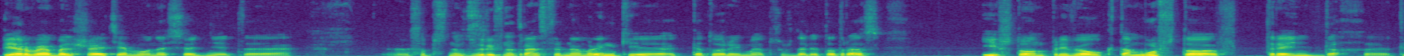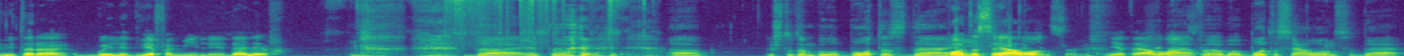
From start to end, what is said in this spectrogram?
первая большая тема у нас сегодня это, собственно, взрыв на трансферном рынке, который мы обсуждали в тот раз, и что он привел к тому, что в трендах э, Твиттера были две фамилии, да, Лев? Да, это... а, Что там было? Ботас, да? Ботас и Феттель. Алонсо. Нет, и А, Алонсо. Б- Ботас и Алонсо, да.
